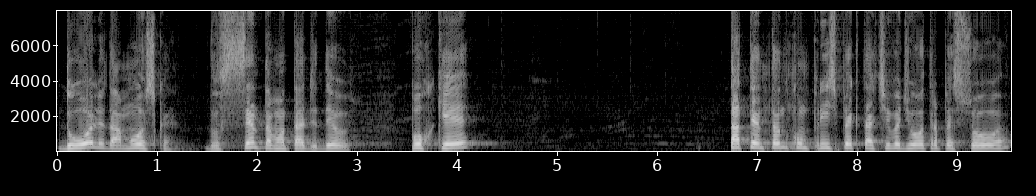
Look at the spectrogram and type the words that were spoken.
do olho da mosca, do centro da vontade de Deus, porque está tentando cumprir a expectativa de outra pessoa,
